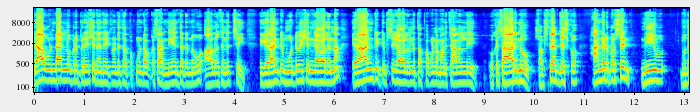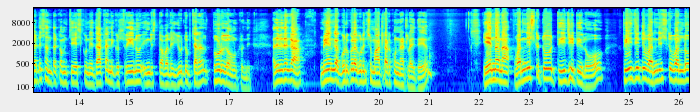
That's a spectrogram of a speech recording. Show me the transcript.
ఎలా ఉండాలనో ప్రిపరేషన్ అనేటువంటి తప్పకుండా ఒకసారి నీ అంతటా నువ్వు ఆలోచన చెయ్యి నీకు ఎలాంటి మోటివేషన్ కావాలన్నా ఎలాంటి టిప్స్ కావాలన్నా తప్పకుండా మన ఛానల్ని ఒకసారి నువ్వు సబ్స్క్రైబ్ చేసుకో. హండ్రెడ్ పర్సెంట్ నీవు మొదటి సంతకం చేసుకునేదాకా నీకు Srinu English club YouTube channel తోడుగా ఉంటుంది. అదేవిధంగా మెయిన్గా గురుకుల గురించి మాట్లాడుకున్నట్లయితే ఏందన్నా వన్ ఇస్ట్ టూ టీజీటీలో పీజీటీ వన్ ఇస్ట్ వన్లో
